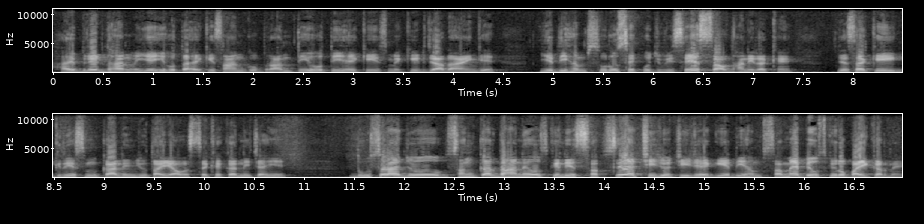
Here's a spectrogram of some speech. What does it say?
हाइब्रिड धान में यही होता है, किसान को भ्रांति होती है कि इसमें कीट ज़्यादा आएँगे। यदि हम शुरू से कुछ विशेष सावधानी रखें, जैसा कि ग्रीष्मकालीन जुताई आवश्यक है, करनी चाहिए। दूसरा जो संकर धान है, उसके लिए सबसे अच्छी जो चीज़ है कि यदि हम समय पे उसकी रोपाई कर दें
